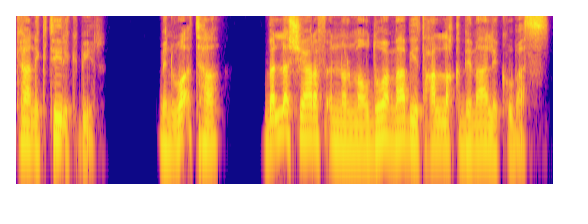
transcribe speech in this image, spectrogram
كان كتير كبير. من وقتها بلش يعرف إنه الموضوع ما بيتعلق بمالك وبس.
